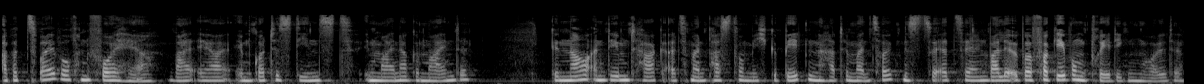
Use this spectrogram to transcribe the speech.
Aber zwei Wochen vorher war er im Gottesdienst in meiner Gemeinde, genau an dem Tag, als mein Pastor mich gebeten hatte, mein Zeugnis zu erzählen, weil er über Vergebung predigen wollte.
